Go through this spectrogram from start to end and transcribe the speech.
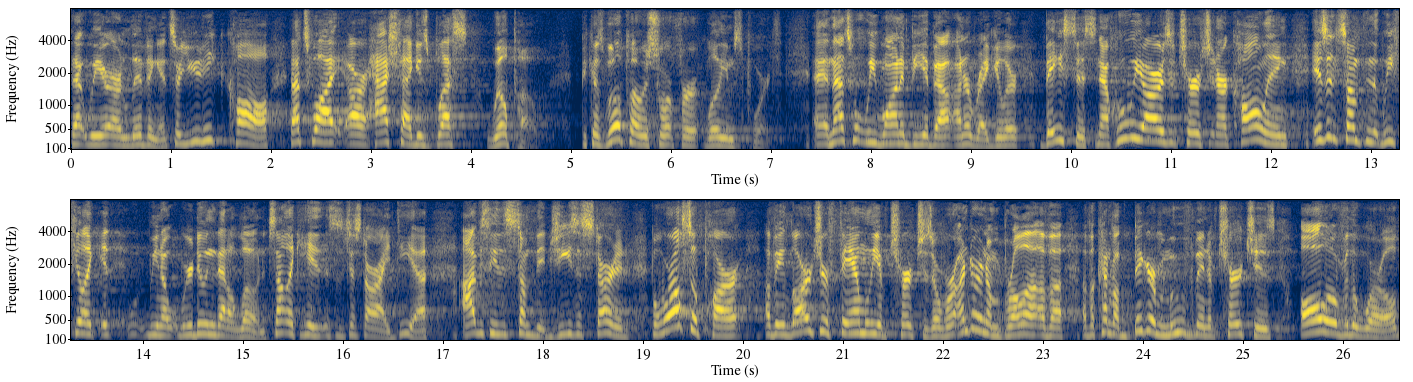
that we are living in. It's a unique call. That's why our hashtag is Bless Wilpo, because Wilpo is short for Williamsport. And that's what we want to be about on a regular basis. Now, who we are as a church and our calling isn't something that we feel like it, you know, we're doing that alone. It's not like, hey, this is just our idea. Obviously, this is something that Jesus started, but we're also part of a larger family of churches, or we're under an umbrella of a, of a kind of a bigger movement of churches all over the world.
